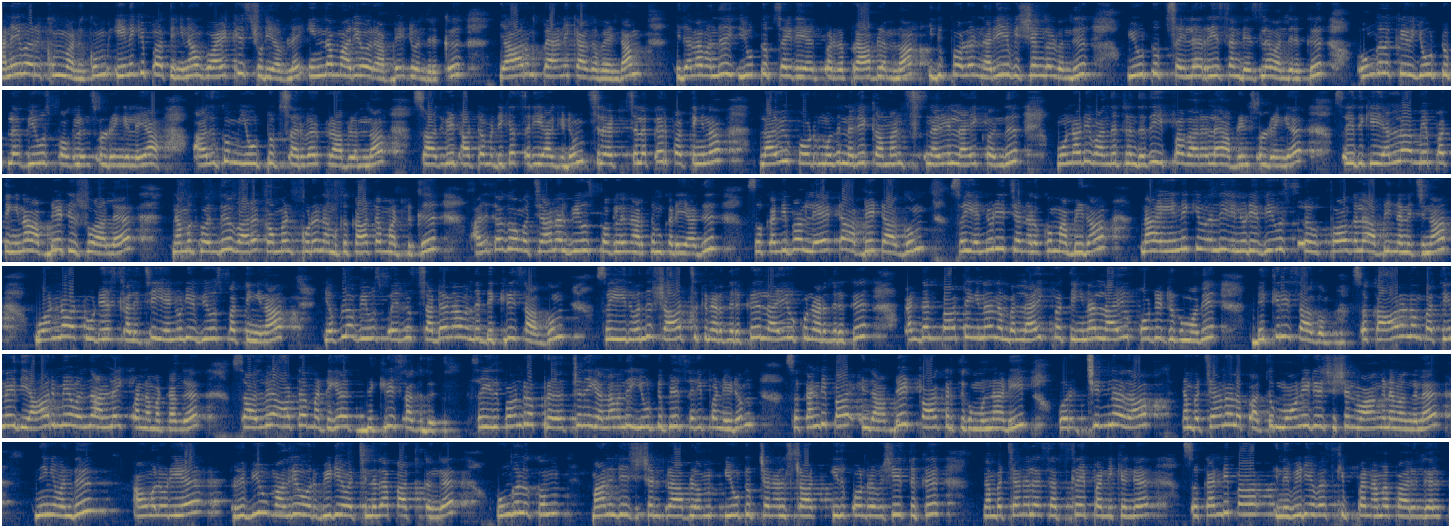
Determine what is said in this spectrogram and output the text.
அனைவருக்கும் வணக்கம். இன்னைக்கு பார்த்தீங்கன்னா ஒயிட்டி ஸ்டுடியோவில் இந்த மாதிரி ஒரு அப்டேட் வந்திருக்கு. யாரும் பேனிக் ஆக வேண்டாம். இதெல்லாம் வந்து யூடியூப் சைடு ஏற்படுற ப்ராப்ளம் தான். இது போல் நிறைய விஷயங்கள் வந்து யூடியூப் சைடில் ரீசெண்ட் டேஸில் வந்திருக்கு. உங்களுக்கு யூடியூப்பில் வியூஸ் போகலன்னு சொல்கிறீங்க இல்லையா? அதுக்கும் யூடியூப் சர்வர் ப்ராப்ளம் தான். ஸோ அதுவே ஆட்டோமேட்டிக்காக சரியாகிடும். சில சில பேர் பார்த்தீங்கன்னா லைவ் போடும்போது நிறைய கமெண்ட்ஸ் நிறைய லைக் வந்து முன்னாடி வந்துட்டு இருந்தது இப்போ வரலை அப்படின்னு சொல்கிறீங்க ஸோ இதுக்கு எல்லாமே பார்த்தீங்கன்னா அப்டேட் இஷ்யூவால் நமக்கு வந்து வர கமெண்ட் கூட நமக்கு காட்ட மாட்டிருக்கு. அதுக்காக உங்கள் சேனல் வியூஸ் பார்க்கலன்னு அர்த்தம் கிடையாது. ஸோ கண்டிப்பாக லேட்டாக அப்டேட் ஆகும். ஸோ என்னுடைய சேனலுக்கும் அப்படி தான் நான் இன்னைக்கு வந்து என்னுடைய வியூஸ் போகலை அப்படின்னு நினச்சின்னா ஒன் ஆர் டூ டேஸ் கழித்து என்னுடைய வியூஸ் பார்த்தீங்கன்னா எவ்வளோ வியூஸ் போயிருக்கு? சடனாக வந்து டிக்ரீஸ் ஆகும். ஸோ இது வந்து ஷார்ட்ஸுக்கு நடந்திருக்கு லைவுக்கும் நடந்திருக்கு. அண்ட் தென் பார்த்தீங்கன்னா நம்ம லைக் பார்த்தீங்கன்னா லைவ் போட்டுட்டு இருக்கும்போதே டிக்ரீஸ் ஆகும். ஸோ காரணம் பார்த்தீங்கன்னா இது யாருமே வந்து அன்லைக் பண்ண மாட்டாங்க. ஸோ அதுவே ஆட்டோமேட்டிக்காக டிக்ரீஸ் ஆகுது. ஸோ இது போன்ற பிரச்சனைகள்லாம் வந்து யூடியூப்லேயே சரி பண்ணிடும். ஸோ கண்டிப்பாக இந்த அப்டேட் பார்க்கறதுக்கு முன்னாடி ஒரு சின்னதாக நம்ம சேனலை பார்த்து மானிட்டைசேஷன் வாங்கினவங்களை நீங்கள் வந்து அவங்களுடைய ரிவ்யூ மாதிரி ஒரு வீடியோ சின்னதாக பார்த்துக்கோங்க. உங்களுக்கும் monetization problem YouTube channel start இது போன்ற விஷயத்துக்கு நம்ம சேனலை சப்ஸ்கிரைப் பண்ணிக்கோங்க. ஸோ கண்டிப்பாக இந்த வீடியோவை ஸ்கிப் பண்ணாமல் பாருங்கள்.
